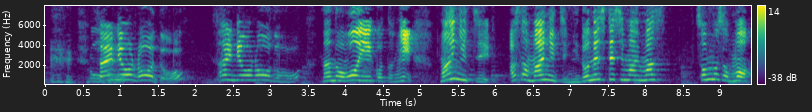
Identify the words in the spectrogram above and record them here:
裁量労働？裁量労働？などをいいことに毎日朝毎日二度寝してしまいます。そもそも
